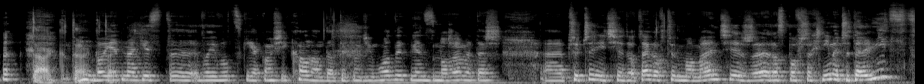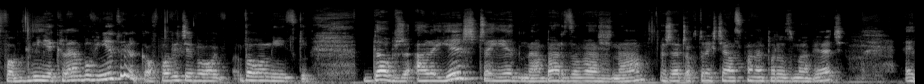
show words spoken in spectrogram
Tak, tak. bo tak. jednak jest y, wojewódzki jakąś ikoną dla tych ludzi młodych, więc możemy też e, przyczynić się do tego w tym momencie, że rozpowszechnimy czytelnictwo w gminie Klębów i nie tylko, w powiecie woło- wołomińskim. Dobrze, ale jeszcze jedna bardzo ważna rzecz, o której chciałam z panem porozmawiać. E,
